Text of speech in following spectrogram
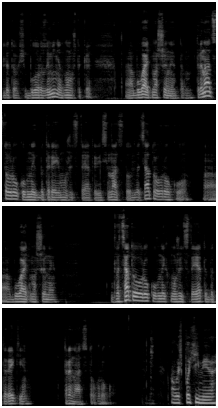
для того, щоб було розуміння, знову ж таки. А, Бувають машини там 13-го року, в них батареї можуть стояти 18-20 року. Бувають машини 20-го року, в них можуть стояти батарейки 13-го року. Але ж по хімії,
